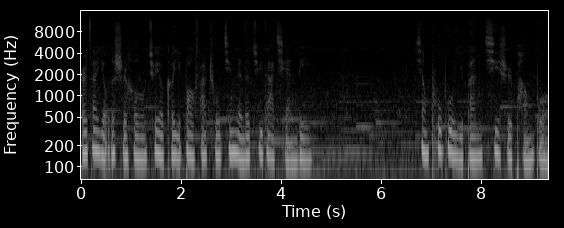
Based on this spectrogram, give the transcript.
而在有的时候却又可以爆发出惊人的巨大潜力，像瀑布一般气势磅礴。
